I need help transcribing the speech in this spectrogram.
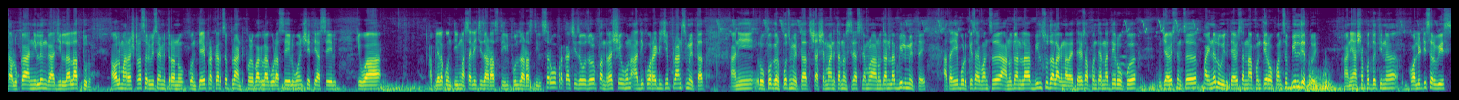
तालुका निलंगा जिल्हा लातूर. ऑल महाराष्ट्र सर्व्हिस आहे मित्रांनो कोणत्याही प्रकारचं प्लांट फळबाग लागवड असेल वनशेती असेल किंवा आपल्याला कोणतीही मसाल्याची झाडं असतील फुलझाडं असतील सर्व प्रकारची जवळजवळ पंधराशेहून अधिक व्हरायटीचे प्लांट्स मिळतात आणि रोपं घरपोच मिळतात. शासन मान्यता नर्सरी असल्यामुळे अनुदानला बिल मिळतं आहे आता हे बोडके साहेबांचं अनुदानला बिलसुद्धा लागणार आहे. त्यावेळेस आपण त्यांना ते रोपं ज्यावेळेस त्यांचं फायनल होईल त्यावेळेस त्यांना आपण ते रोपांचं बिल देतो आहे आणि अशा पद्धतीनं क्वालिटी सर्व्हिस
